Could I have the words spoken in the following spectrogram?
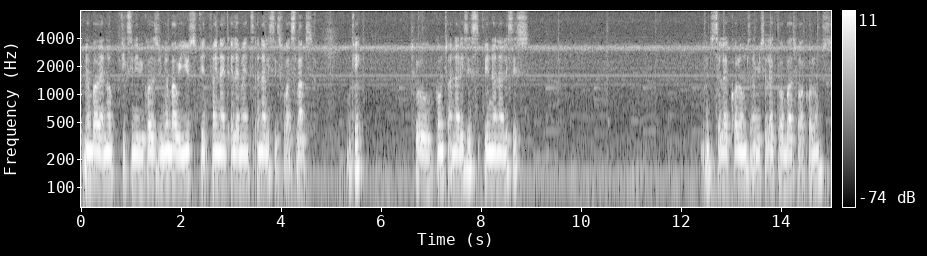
remember we are not fixing it because remember we use finite element analysis for our slabs. Okay? So come to analysis building analysis. Going to select columns and we select all bars for our columns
